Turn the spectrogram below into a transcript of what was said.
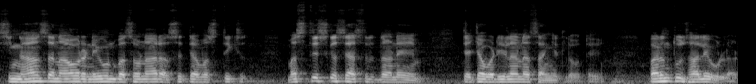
सिंहासनावर नेऊन बसवणार असं त्या मस्तिष्क मस्तिष्क शास्त्रज्ञाने त्याच्या वडिलांना सांगितले होते. परंतु झाले उलट.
